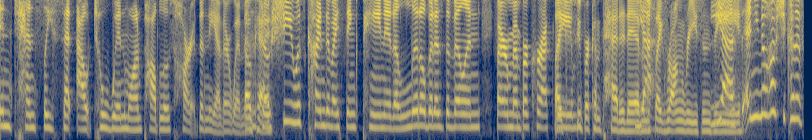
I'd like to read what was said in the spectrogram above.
intensely set out to win Juan Pablo's heart than the other women. Okay. So she was kind of, I think, painted a little bit as the villain, if I remember correctly. like super competitive and just like wrong reasons Yes, and you know how she kind of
